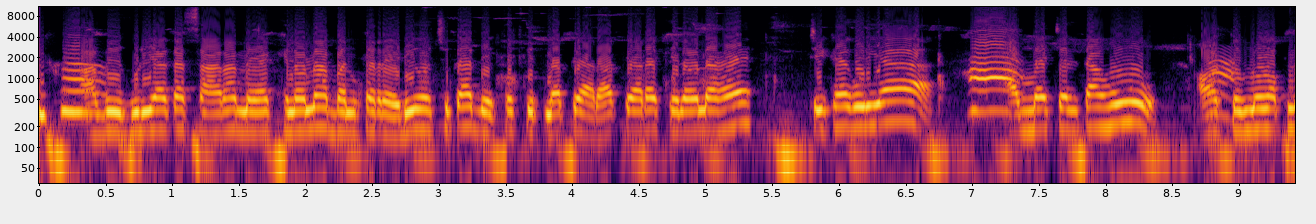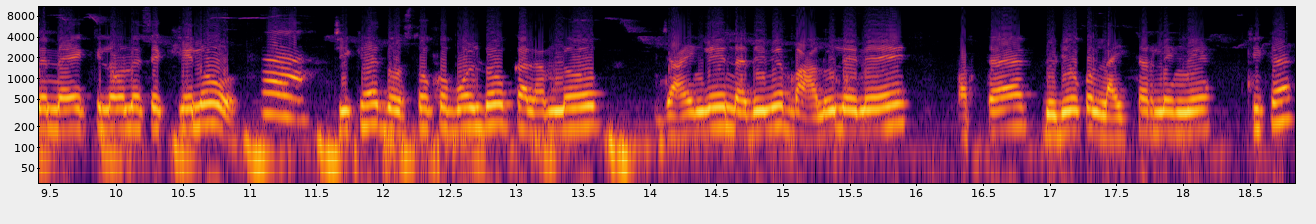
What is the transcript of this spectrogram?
हाँ। अभी गुड़िया का सारा नया खिलौना बनकर रेडी हो चुका है। देखो कितना प्यारा प्यारा खिलौना है। ठीक है गुड़िया? हाँ। अब मैं चलता हूँ और हाँ। तुम लोग अपने नए खिलौने से खेलो। हाँ। ठीक है? दोस्तों को बोल दो कल हम लोग जाएँगे नदी में बालू लेने। तब तक वीडियो को लाइक कर लेंगे। ठीक है?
